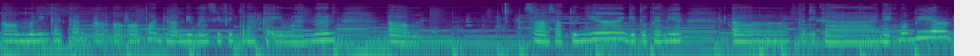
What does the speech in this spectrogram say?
uh, meningkatkan uh, uh, apa dalam dimensi fitrah keimanan um, salah satunya gitu kan ya. Uh, ketika naik mobil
